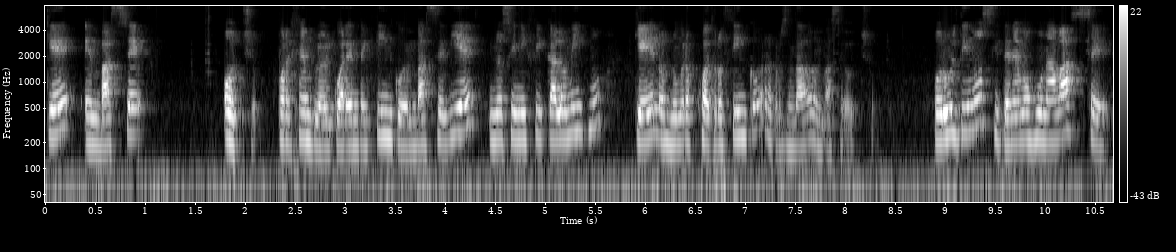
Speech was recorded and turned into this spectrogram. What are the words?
que en base 8. Por ejemplo, el 45 en base 10 no significa lo mismo que los números 4 o 5 representados en base 8. Por último, si tenemos una base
